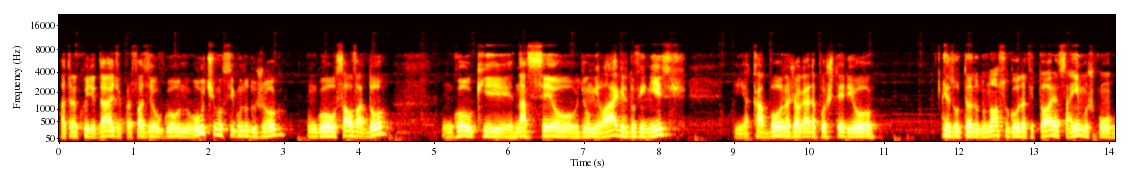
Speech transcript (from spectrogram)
a tranquilidade para fazer o gol no último segundo do jogo. Um gol salvador, um gol que nasceu de um milagre do Vinícius e acabou na jogada posterior, resultando no nosso gol da vitória. Saímos com,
